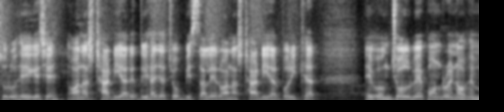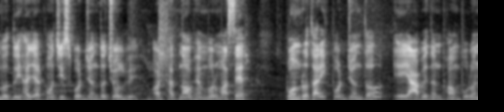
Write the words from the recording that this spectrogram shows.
শুরু হয়ে গেছে অনার্স থার্ড ইয়ারের দুই হাজার চব্বিশ সালের অনার্স থার্ড ইয়ার পরীক্ষার এবং চলবে পনেরোই নভেম্বর দুই হাজার পঁচিশ পর্যন্ত চলবে। অর্থাৎ নভেম্বর মাসের পনেরো তারিখ পর্যন্ত এই আবেদন ফর্ম পূরণ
